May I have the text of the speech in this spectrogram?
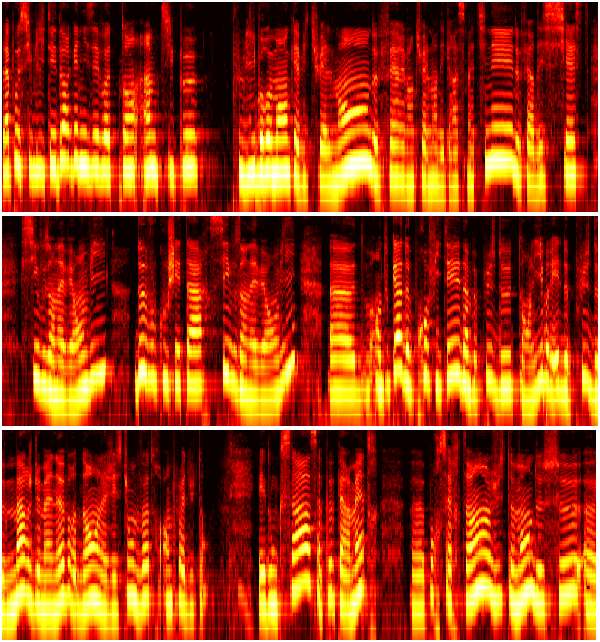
la possibilité d'organiser votre temps un petit peu plus librement qu'habituellement, de faire éventuellement des grasses matinées, de faire des siestes si vous en avez envie, de vous coucher tard si vous en avez envie, euh, en tout cas de profiter d'un peu plus de temps libre et de plus de marge de manœuvre dans la gestion de votre emploi du temps. Et donc ça, ça peut permettre euh, pour certains, justement, de se euh,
